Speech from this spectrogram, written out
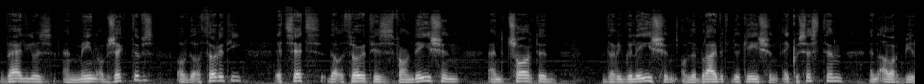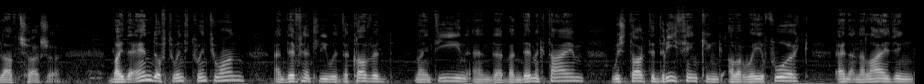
values, and main objectives of the authority. It sets the authority's foundation and charted the regulation of the private education ecosystem in our beloved Sharjah. By the end of 2021, and definitely with the COVID 19 and the pandemic time, we started rethinking our way of work and analyzing,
